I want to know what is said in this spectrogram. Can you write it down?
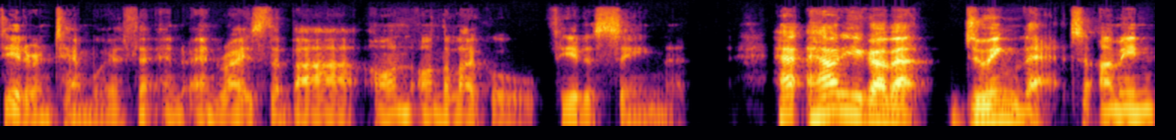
theatre in Tamworth and, and raised the bar on, on the local theatre scene. How, how do you go about doing that? I mean,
